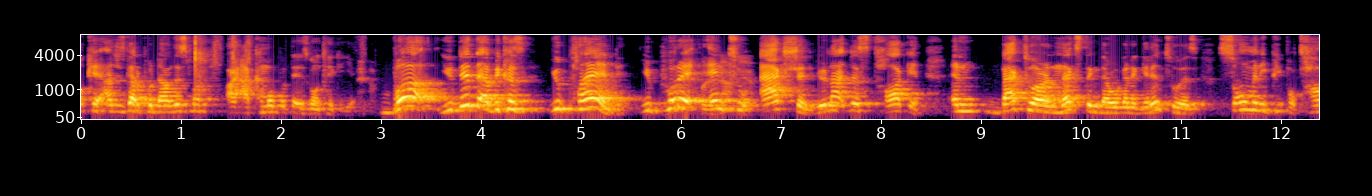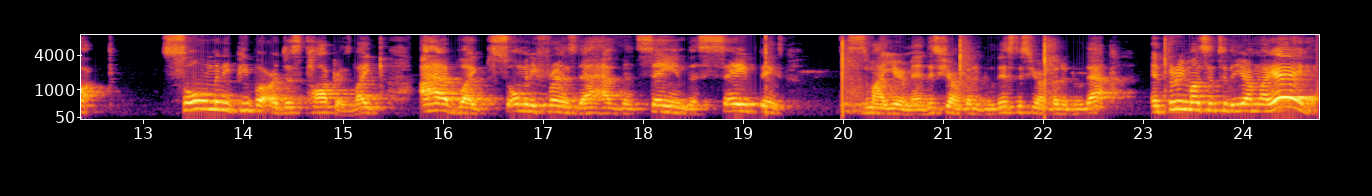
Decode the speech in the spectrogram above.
Okay, I just got to put down this much. All right, I come up with it. It's gonna take a year, but you did that because you planned. You put it, put it into action. You're not just talking. And back to our next thing that we're gonna get into is so many people talk. So many people are just talkers. Like I have like so many friends that have been saying the same things this is my year, man. This year I'm gonna do this. This year I'm gonna do that. And three months into the year, I'm like, hey,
